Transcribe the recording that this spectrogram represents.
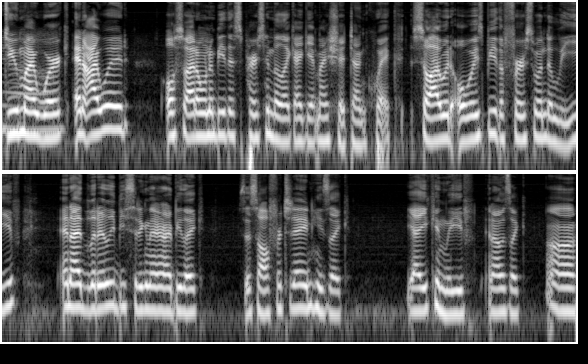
do my work, and I would also I don't want to be this person, but like I get my shit done quick. So I would always be the first one to leave. And I'd literally be sitting there and I'd be like, Is this all for today? And he's like, Yeah, you can leave. And I was like, uh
